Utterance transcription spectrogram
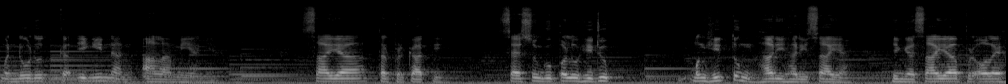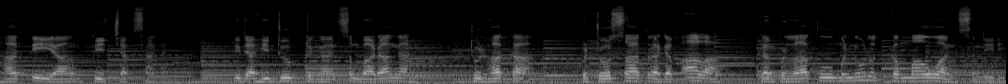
menurut keinginan alamiahnya. Saya terberkati. Saya sungguh perlu hidup menghitung hari-hari saya hingga saya beroleh hati yang bijaksana. Tidak hidup dengan sembarangan, durhaka, berdosa terhadap Allah, dan berlaku menurut kemauan sendiri.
